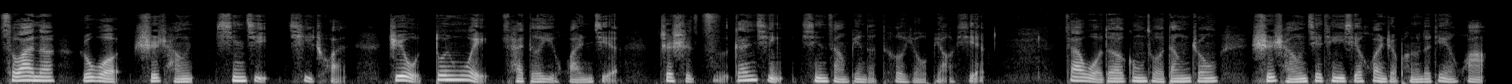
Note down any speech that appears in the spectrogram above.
此外呢，如果时常心悸气喘，只有蹲位才得以缓解，这是紫绀性心脏病的特有表现。在我的工作当中，时常接听一些患者朋友的电话，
